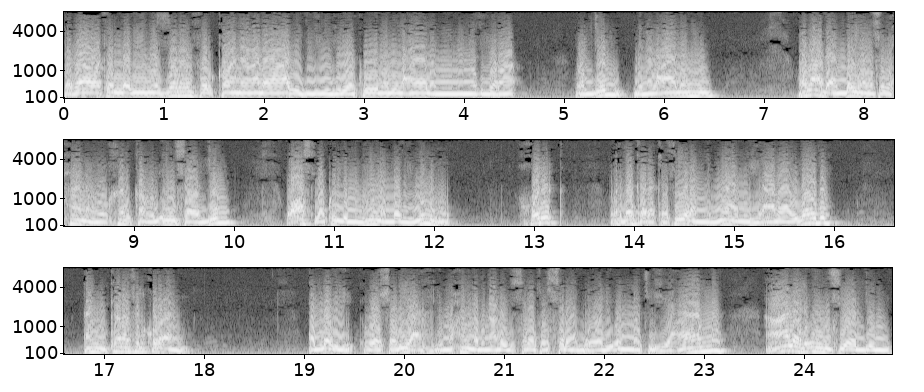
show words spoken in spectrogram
تبارك الذي نزل الفرقان على عبده ليكون للعالمين نذيرا. والجن من العالمين. وبعد أن بين سبحانه خلقه الإنس والجن وأصل كل منهما الذي منه خلق وذكر كثيرا من نعمه على عباده أنكر في القرآن الذي هو شريعة لمحمد عليه الصلاة والسلام ولأمته عامة على الإنس والجن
